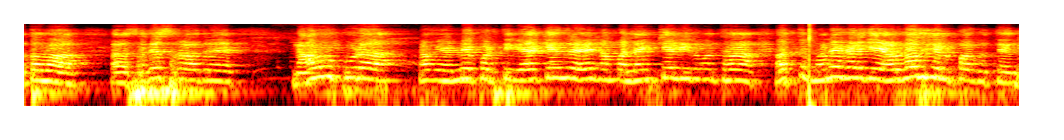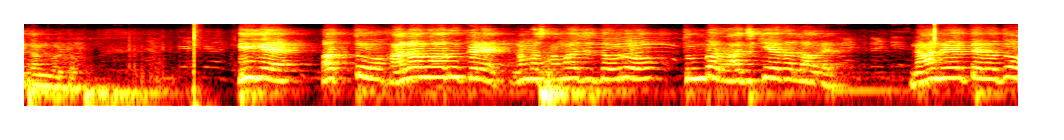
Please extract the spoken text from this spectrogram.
ಅಥವಾ ಸದಸ್ಯರಾದರೆ ನಾವು ಕೂಡ ನಾವು ಹೆಮ್ಮೆ ಪಡ್ತೀವಿ. ಯಾಕೆಂದ್ರೆ ನಮ್ಮ ಲಂಕೆಯಲ್ಲಿ ಇರುವಂತಹ ಹತ್ತು ಮನೆಗಳಿಗೆ ಯಾರಿಗಾದ್ರೂ ಹೆಲ್ಪ್ ಆಗುತ್ತೆ ಅಂತ ಅಂದ್ಬಿಟ್ಟು. ಹೀಗೆ ಹತ್ತು ಹಲವಾರು ಕಡೆ ನಮ್ಮ ಸಮಾಜದವರು ತುಂಬಾ ರಾಜಕೀಯದಲ್ಲವ್ರೆ ನಾನು ಹೇಳ್ತಾ ಇರೋದು,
